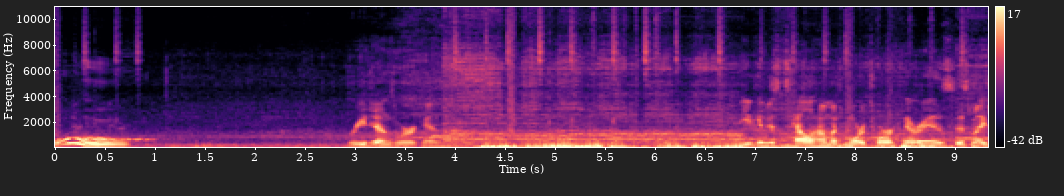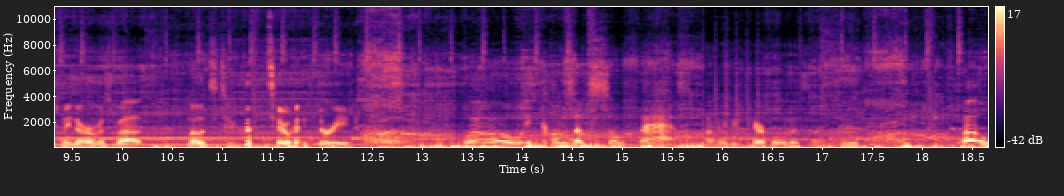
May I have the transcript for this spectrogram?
Ooh. Regen's working. You can just tell how much more torque there is. This makes me nervous about modes two, two and three. Whoa, it comes up so fast. I'm gonna be careful with this thing, dude. Whoa!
